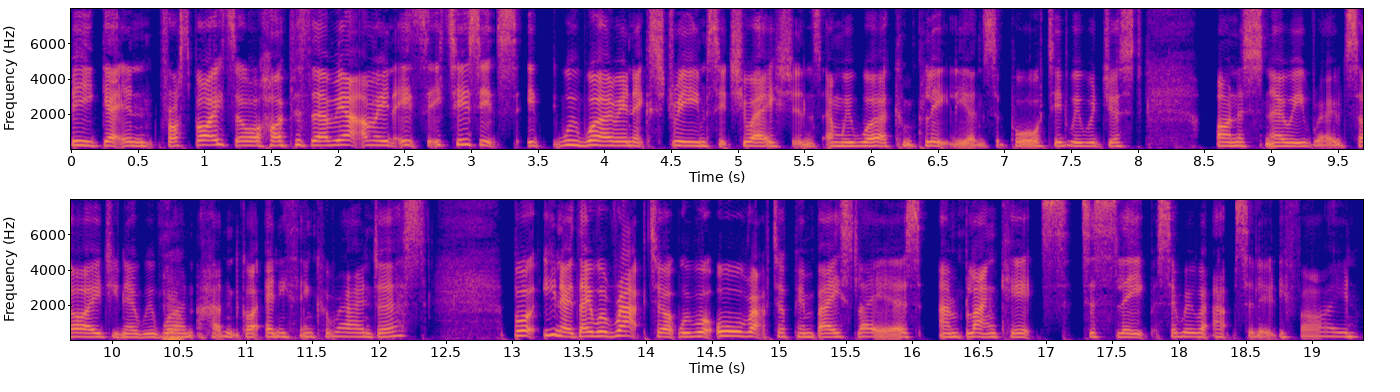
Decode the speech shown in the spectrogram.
be getting frostbite or hypothermia. I mean, it's it is it's it, we were in extreme situations and we were completely unsupported. We were just on a snowy roadside. You know, we weren't yeah. hadn't got anything around us. But you know, they were wrapped up. We were all wrapped up in base layers and blankets to sleep, so we were absolutely fine.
